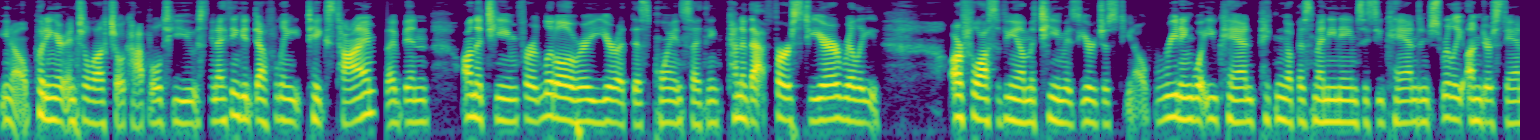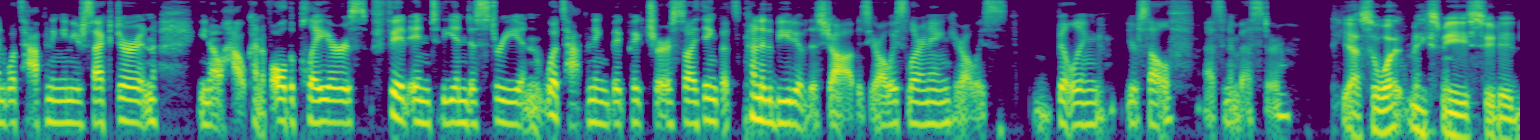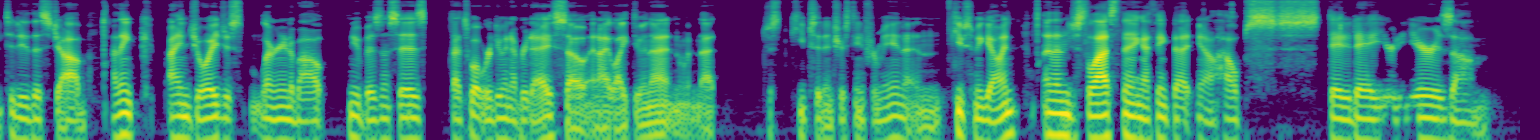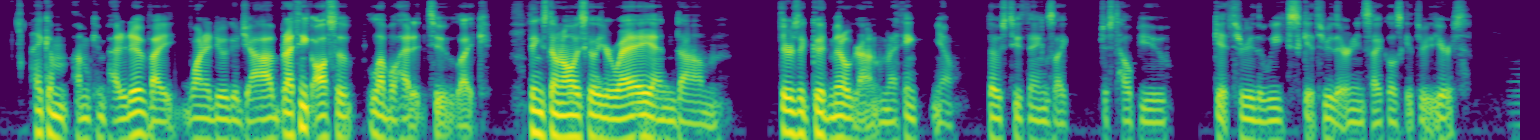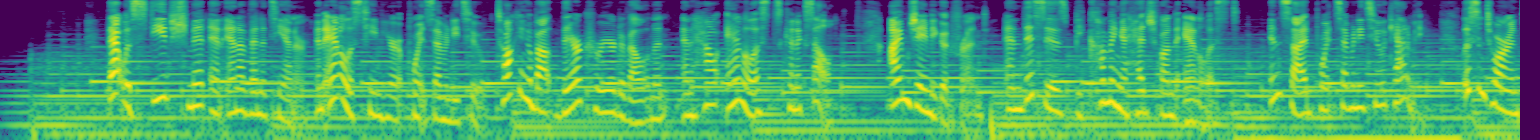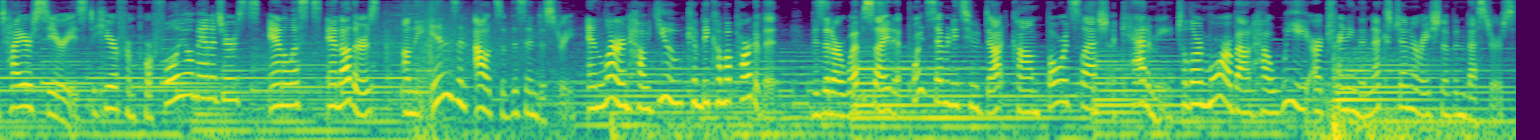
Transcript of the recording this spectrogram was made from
you know putting your intellectual capital to use. And i think it definitely takes time. I've been on the team for a little over a year at this point. So i think kind of that first year really our philosophy on the team is you're just you know reading what you can picking up as many names as you can and just really understand what's happening in your sector and you know how kind of all the players fit into the industry and what's happening big picture. So i think that's kind of the beauty of this job is you're always learning you're always building yourself as an investor. Yeah so what makes me suited to do this job? I think i enjoy just learning about new businesses. That's what we're doing every day so and i like doing that and when that just keeps it interesting for me and, and keeps me going. And then just the last thing I think that you know helps day to day, year to year is um, I think I'm I'm competitive. I want to do a good job, but I think also level headed too. Like things don't always go your way, and um, there's a good middle ground. And I think you know those two things like just help you get through the weeks, get through the earning cycles, get through the years. That was Steve Schmidt and Anna Venetianer, an analyst team here at Point 72, talking about their career development and how analysts can excel. I'm Jaimi Goodfriend, and this is Becoming a Hedge Fund Analyst inside Point 72 Academy. Listen to our entire series to hear from portfolio managers, analysts, and others on the ins and outs of this industry and learn how you can become a part of it. Visit our website at point72.com forward slash academy to learn more about how we are training the next generation of investors.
